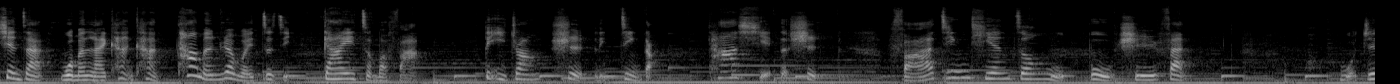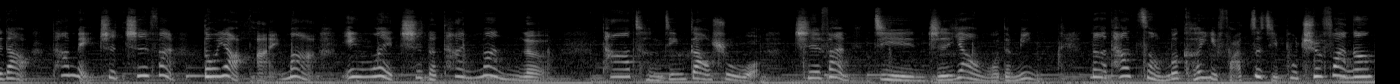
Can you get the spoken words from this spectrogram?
现在我们来看看他们认为自己该怎么罚。”第一章是李静的，他写的是：“罚今天中午不吃饭。”我知道他每次吃饭都要挨骂，因为吃的太慢了。他曾经告诉我，吃饭简直要我的命。那他怎么可以罚自己不吃饭呢？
